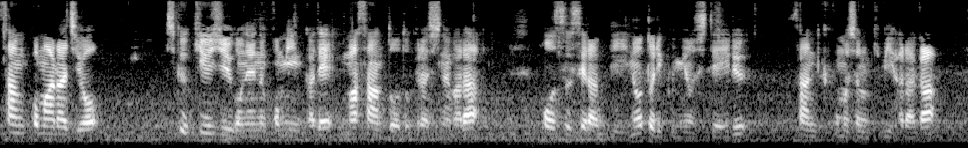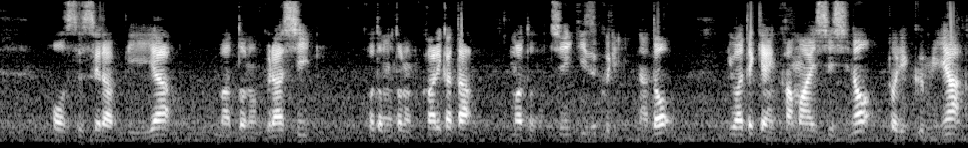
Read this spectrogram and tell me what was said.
3コマラジオ築95年の古民家で馬3頭と暮らしながらホースセラピーの取り組みをしている三陸駒社の木原がホースセラピーや馬との暮らし子供との関わり方馬との地域づくりなど岩手県釜石市の取り組みや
